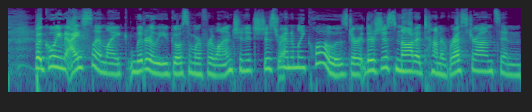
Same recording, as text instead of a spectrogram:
but going to Iceland, like literally you go somewhere for lunch and it's just randomly closed, or there's just not a ton of restaurants. And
